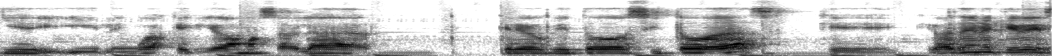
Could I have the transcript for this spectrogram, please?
y, y lenguaje que vamos a hablar, creo que todos y todas, que, va a tener que ver,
